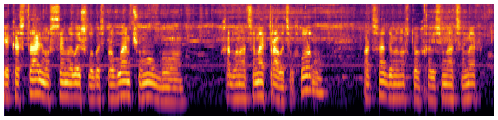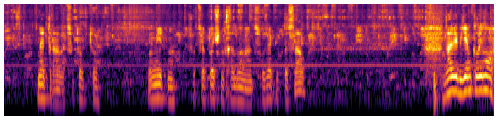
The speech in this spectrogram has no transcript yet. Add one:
яка сталь, ну з цим вийшло без проблем. Чому? Бо Х12МФ травиться в хлорному, а це 90 Х18МФ не травиться. Тобто помітно, що це точно Х12. Вже підписав. Далі б'ємо клеймо.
